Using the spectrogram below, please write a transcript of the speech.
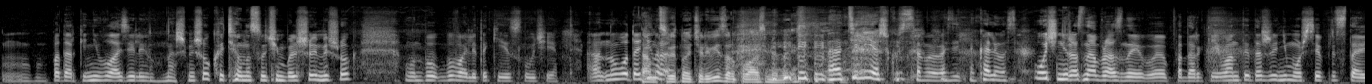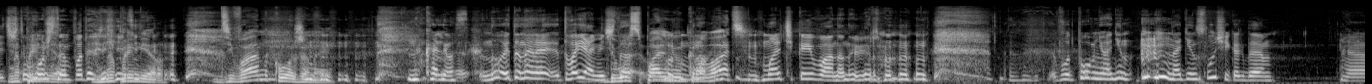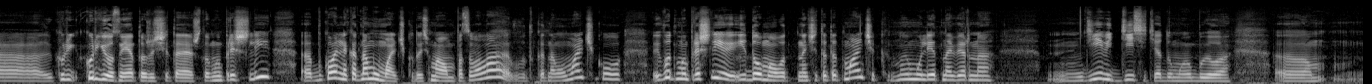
подарки не влазили в наш мешок, хотя у нас очень большой мешок. Вот бывали такие случаи. А, Ну вот один Там раз... цветной телевизор плазменный. Надо тележку с собой возить на колесах. Очень разнообразные э, подарки, Иван, ты даже не можешь себе представить, что можно нам подарить. например, диван кожаный, На колесах. Ну, это, наверное, твоя мечта. Двуспальную кровать. Мальчика Ивана, наверное. Вот помню один, один случай, когда э, курьезно я тоже считаю, что мы пришли э, буквально к одному мальчику, то есть мама позвала вот к одному мальчику, и вот мы пришли, и дома вот, значит, этот мальчик, ну, ему лет, наверное, 9-10, я думаю, было. Э,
